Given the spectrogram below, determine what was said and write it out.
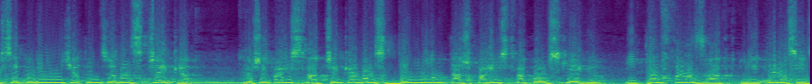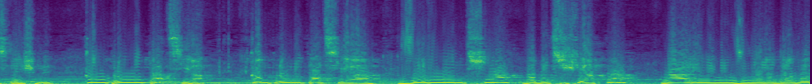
chcę powiedzieć o tym, co nas czeka. Proszę Państwa, czeka nas demontaż państwa polskiego i ta faza, w której teraz jesteśmy, kompromitacja, kompromitacja zewnętrzna wobec świata na arenie międzynarodowej,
